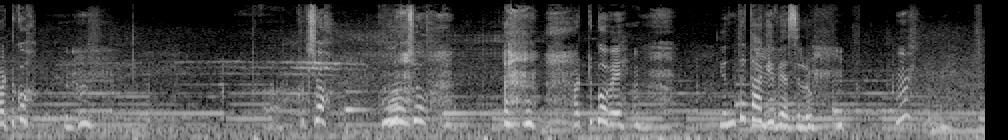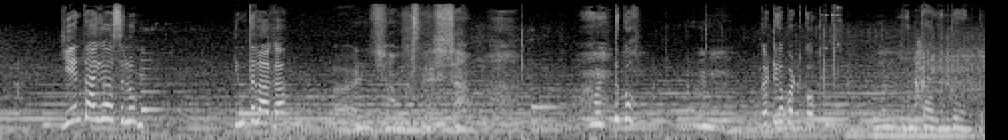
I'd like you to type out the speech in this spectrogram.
పట్టుకో కూర్చో కూర్చో. పట్టుకోవే. ఎంత తాగేవి అసలు? ఏం తాగేవి అసలు? ఇంతలాగా? పట్టుకో. గట్టిగా పట్టుకో. ఏం తాగిందో ఏంటో?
